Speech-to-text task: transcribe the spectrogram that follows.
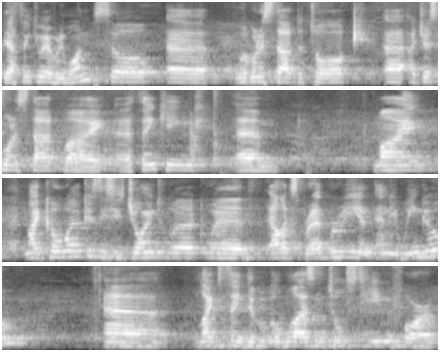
Yeah, thank you everyone. So uh, we're going to start the talk. Uh, I just want to start by uh, thanking um, my, my co-workers. This is joint work with Alex Bradbury and Andy Wingo. Uh, I'd like to thank the Google WASM Tools team for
